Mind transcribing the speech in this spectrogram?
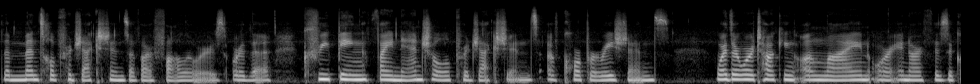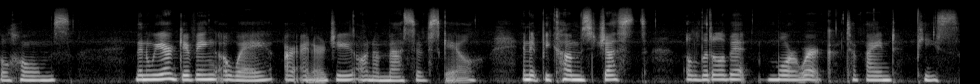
the mental projections of our followers or the creeping financial projections of corporations, whether we're talking online or in our physical homes, then we are giving away our energy on a massive scale. And it becomes just a little bit more work to find peace.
